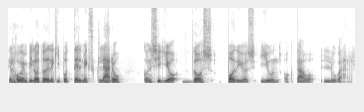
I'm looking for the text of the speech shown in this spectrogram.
El joven piloto del equipo Telmex Claro consiguió dos podios y un octavo lugar.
